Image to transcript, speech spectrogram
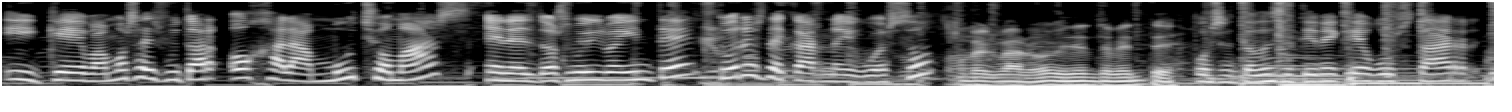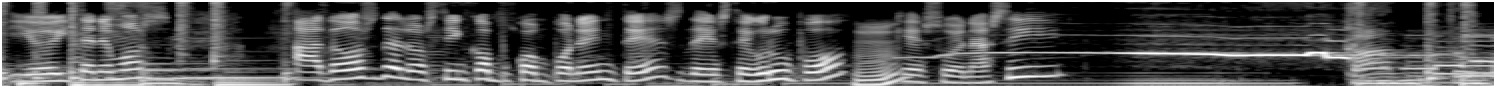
y que vamos a disfrutar, ojalá, mucho más en el 2020. ¿Tú eres de carne y hueso? Hombre, claro, evidentemente. Pues entonces te tiene que gustar. Y hoy tenemos a dos de los cinco componentes de este grupo, ¿Mm? que suena así. Canto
